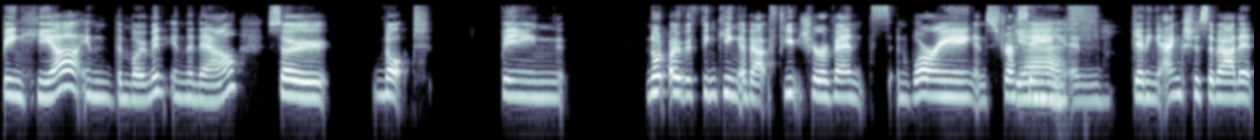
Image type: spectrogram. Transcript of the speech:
being here in the moment in the now so not being not overthinking about future events and worrying and stressing yes. and getting anxious about it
